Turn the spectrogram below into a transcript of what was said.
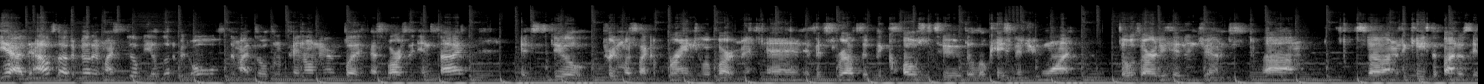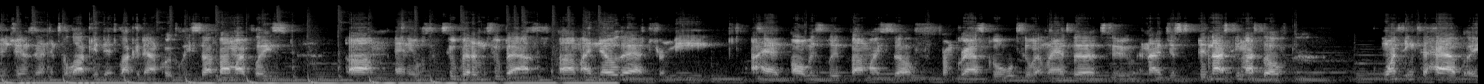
Yeah, the outside of the building might still be a little bit old. They might throw a little pin on there, but as far as the inside, it's still pretty much like a brand new apartment. And if it's relatively close to the location that you want, those are the hidden gems. Um, so I mean, the key is to find those hidden gems and, and to lock it lock it down quickly. So I found my place, um, and it was a two bedroom, two bath. Um, I know that for me, I had always lived by myself from grad school to Atlanta to, and I just did not see myself wanting to have a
